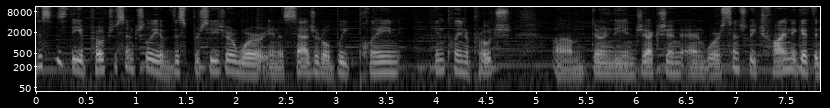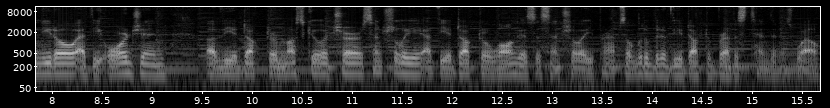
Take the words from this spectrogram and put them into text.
this is the approach essentially of this procedure. We're in a sagittal oblique plane, in-plane approach um, during the injection, and we're essentially trying to get the needle at the origin of the adductor musculature, essentially at the adductor longus, essentially, perhaps a little bit of the adductor brevis tendon as well.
